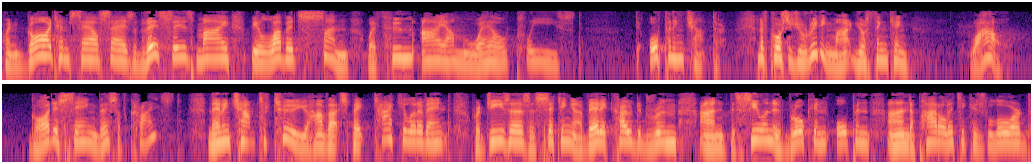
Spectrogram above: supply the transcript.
when God himself says, This is my beloved Son with whom I am well pleased. The opening chapter. And of course, as you're reading Mark, you're thinking, Wow, God is saying this of Christ? And then in chapter 2, you have that spectacular event where Jesus is sitting in a very crowded room and the ceiling is broken open and a paralytic is lowered.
